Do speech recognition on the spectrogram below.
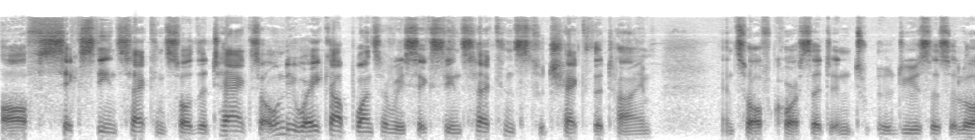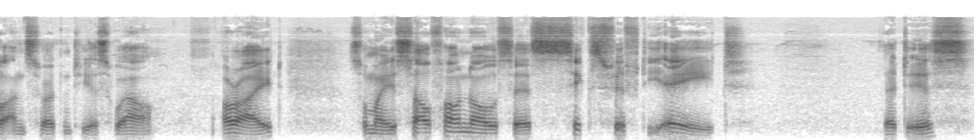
of 16 seconds. So the tags only wake up once every 16 seconds to check the time. And so, of course, that introduces a lot of uncertainty as well. All right, so my cell phone now says 6.58. That is,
